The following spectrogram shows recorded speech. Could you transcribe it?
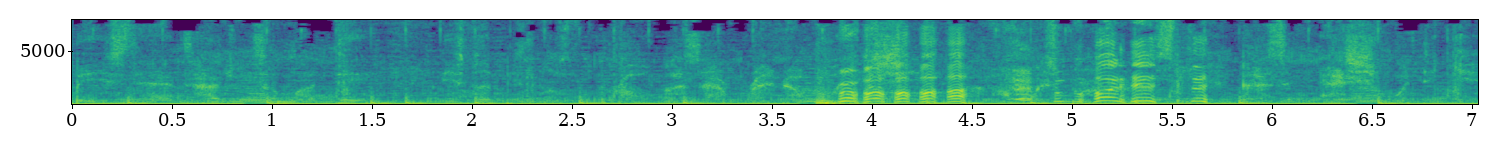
beast, that's you to my dick. He's the little bro, cause I ran up. Bro, what is this? Cause it with the kid.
